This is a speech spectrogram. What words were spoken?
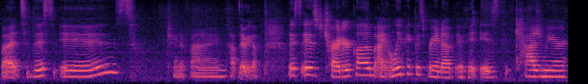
But this is trying to find top there we go this is charter club i only picked this brand up if it is cashmere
